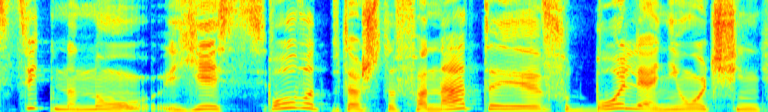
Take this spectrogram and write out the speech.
действительно, ну, есть повод, потому что фанаты в футболе, они очень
